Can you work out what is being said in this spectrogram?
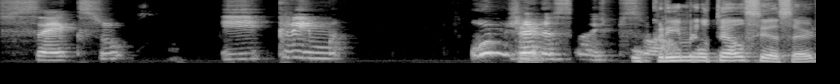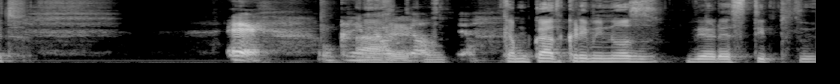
sexo e crime. Une gerações, pessoal. O crime é o TLC, certo? É, o crime Ah, é é. o TLC. Que é um bocado criminoso ver esse tipo de,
